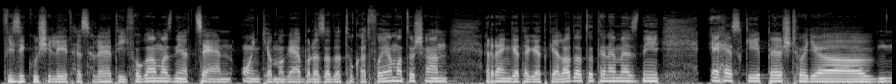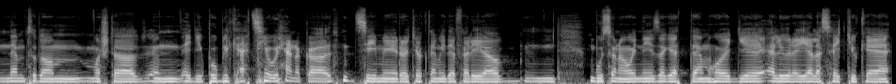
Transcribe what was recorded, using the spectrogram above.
fizikusi léthez, ha lehet így fogalmazni. A CERN ontja magából az adatokat folyamatosan, rengeteget kell adatot elemezni. Ehhez képest, hogy a, nem tudom, most a egyik publikációjának a címén rötyögtem idefelé a buszon, ahogy nézegettem, hogy előre jelezhetjük-e,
